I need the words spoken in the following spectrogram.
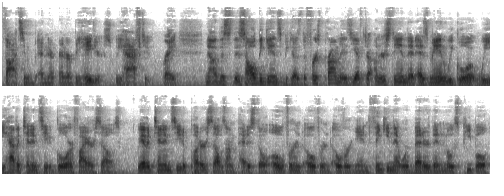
thoughts and, and, our, and our behaviors. We have to, right? Now this this all begins because the first problem is you have to understand that as man we glor- we have a tendency to glorify ourselves. We have a tendency to put ourselves on pedestal over and over and over again, thinking that we're better than most people.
